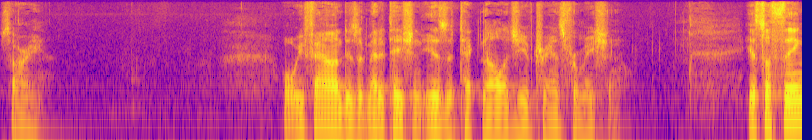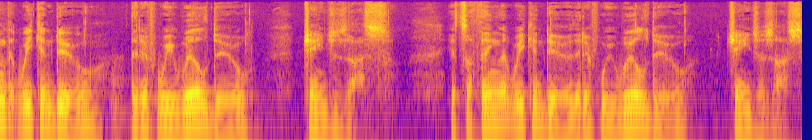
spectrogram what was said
Sorry. What we found is that meditation is a technology of transformation. It's a thing that we can do that if we will do, changes us. It's a thing that we can do that if we will do, changes us.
